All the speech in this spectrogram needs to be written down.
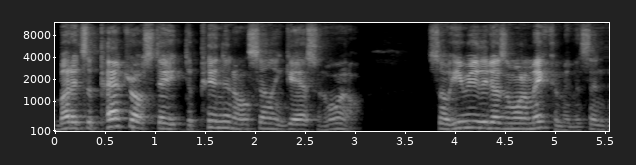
but it's a petro state dependent on selling gas and oil. So he really doesn't want to make commitments. And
